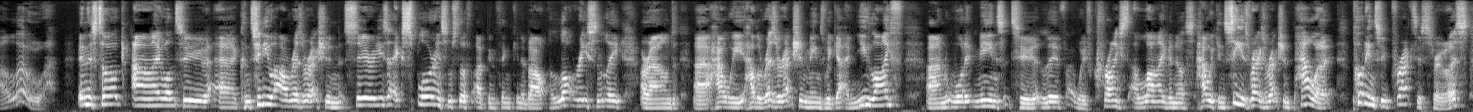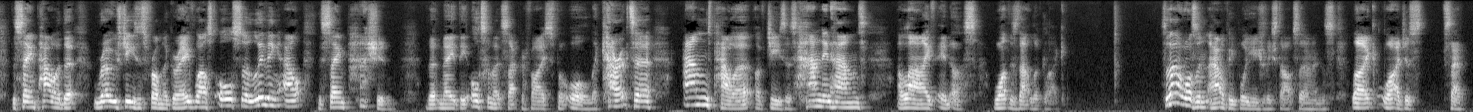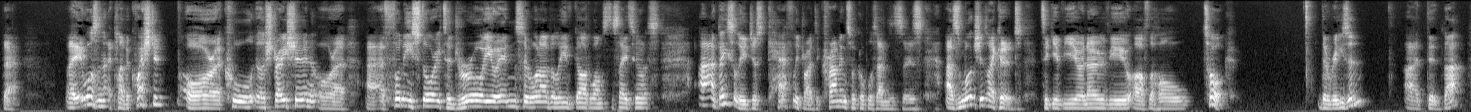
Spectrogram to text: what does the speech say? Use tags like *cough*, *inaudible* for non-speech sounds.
Hello! In this talk, I want to uh, continue our resurrection series, exploring some stuff I've been thinking about a lot recently around uh, how we, how the resurrection means we get a new life and what it means to live with Christ alive in us, how we can see his resurrection power put into practice through us, the same power that rose Jesus from the grave, whilst also living out the same passion that made the ultimate sacrifice for all. The character and power of Jesus hand in hand, alive in us. What does that look like? So that wasn't how people usually start sermons, like what I just said there. It wasn't a clever question or a cool illustration or a, a funny story to draw you into what I believe God wants to say to us. I basically just carefully tried to cram into a couple of sentences as much as I could to give you an overview of the whole talk. The reason I did that,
